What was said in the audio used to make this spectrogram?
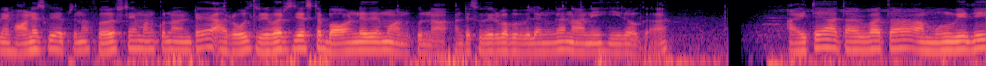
నేను హానెస్ట్గా చెప్తున్నా ఫస్ట్ ఏమనుకున్నా అంటే ఆ రోల్స్ రివర్స్ చేస్తే బాగుండేదేమో అనుకున్నా. అంటే సుధీర్ బాబు విలన్గా నాని హీరోగా అయితే ఆ తర్వాత ఆ మూవీది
